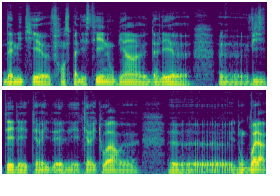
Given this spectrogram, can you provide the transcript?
d'amitié France-Palestine ou bien d'aller visiter les, les territoires euh, donc voilà,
